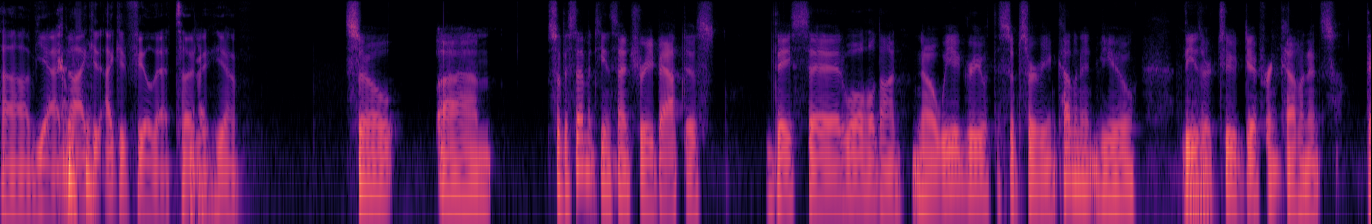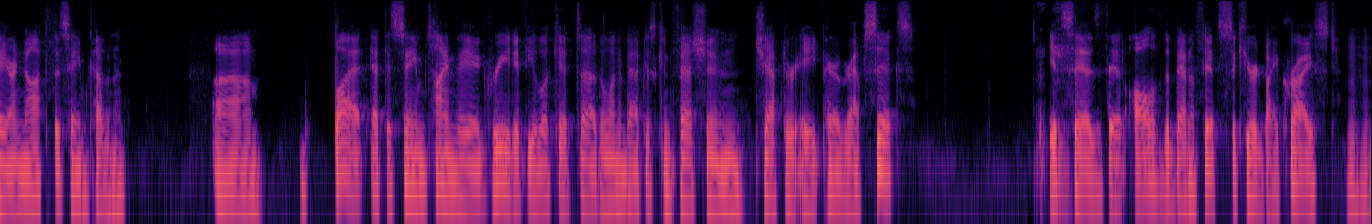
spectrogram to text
Uh, yeah no I could I could feel that totally right. yeah. So um, so the 17th century Baptists they said well hold on. No we agree with the subservient covenant view these are two different covenants they are not the same covenant. Um, but at the same time, they agreed. If you look at uh, the London Baptist Confession, chapter 8, paragraph 6, it says that all of the benefits secured by Christ mm-hmm.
